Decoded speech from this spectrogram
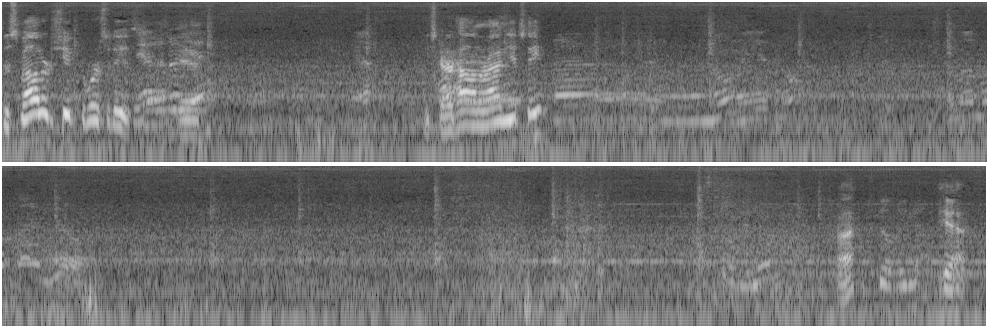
The smaller the ship, the worse it is. Yeah, that's right, Yeah. yeah. Yeah. You start hauling around yet, Steve? Uh, no, man, no. Still on one nine zero. Still video. Huh? Still video. Yeah.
